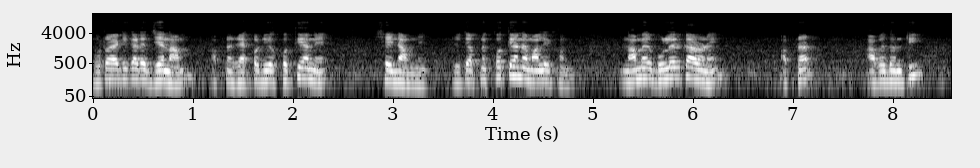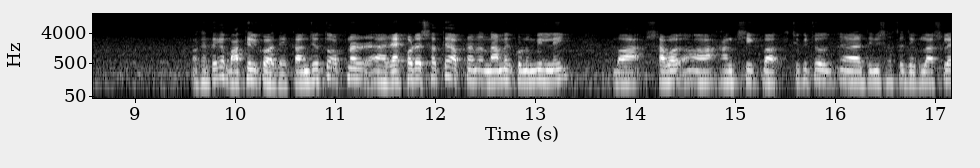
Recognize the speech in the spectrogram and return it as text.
ভোটার আইডি কার্ডের যে নাম, আপনার রেকর্ডীয় খতিয়ানে সেই নাম নেই। যদি আপনি খতিয়ানে মালিক হন, নামের ভুলের কারণে আপনার আবেদনটি ওখান থেকে বাতিল করে দেয়। কারণ যেহেতু আপনার রেকর্ডের সাথে আপনার নামের কোনো মিল নেই বা স্বাভা আহ, আংশিক বা কিছু কিছু জিনিস আছে যেগুলো আসলে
